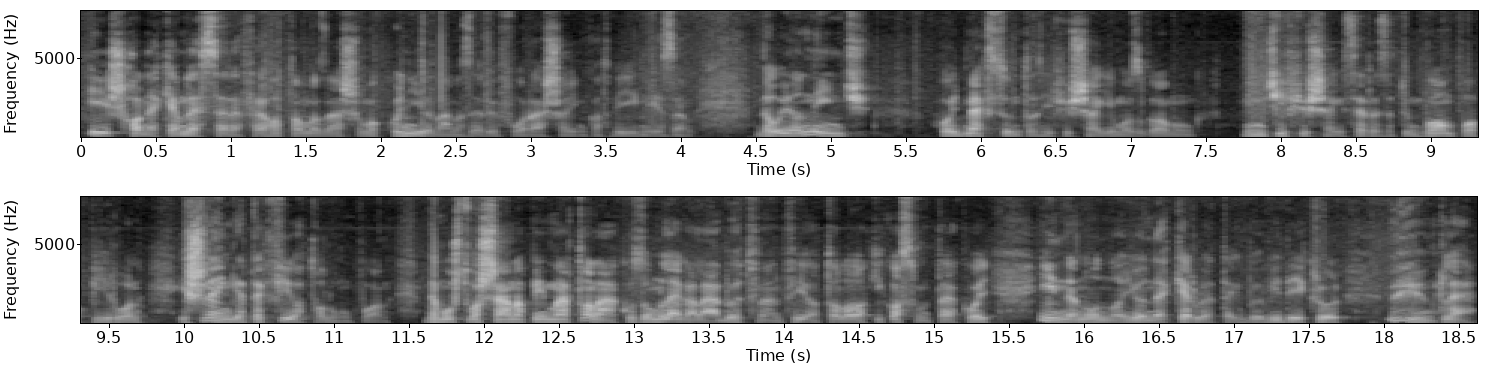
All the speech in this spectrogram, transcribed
és ha nekem lesz erre felhatalmazásom, akkor nyilván az erőforrásainkat végignézem. De olyan nincs, hogy megszűnt az ifjúsági mozgalmunk. Nincs ifjúsági szervezetünk, van papíron, és rengeteg fiatalunk van. De most vasárnap én már találkozom legalább 50 fiatalal, akik azt mondták, hogy innen-onnan jönnek kerületekből, vidékről, üljünk le.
